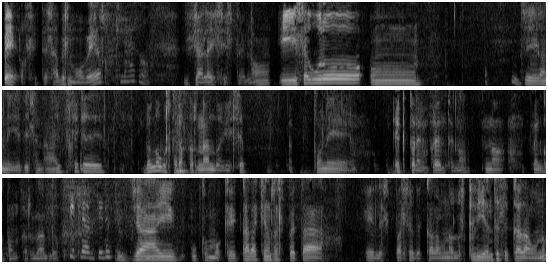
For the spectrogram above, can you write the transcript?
pero si te sabes mover, Claro. ya la hiciste, ¿no? Y seguro um, llegan y dicen, ay, pues que, que vengo a buscar a Fernando y se pone Héctor enfrente, ¿no? No, vengo con Fernando. Sí, claro, tienes tus Ya hay como que cada quien respeta el espacio de cada uno, los clientes de cada uno,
